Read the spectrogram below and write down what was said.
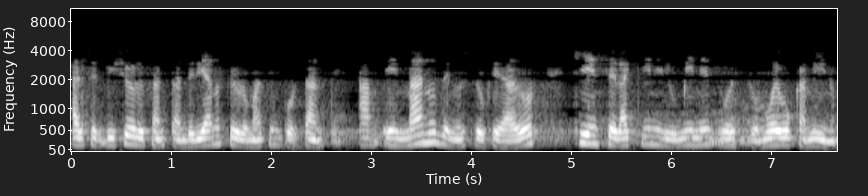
al servicio de los santanderianos, pero lo más importante, en manos de nuestro Creador, quien será quien ilumine nuestro nuevo camino.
